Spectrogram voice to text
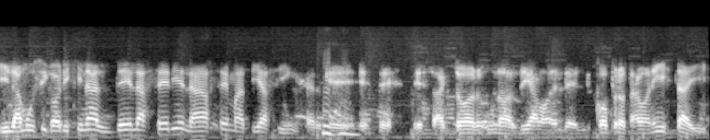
y la música original de la serie la hace Matías Singer, que este, es actor, uno, digamos, del, del coprotagonista y,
